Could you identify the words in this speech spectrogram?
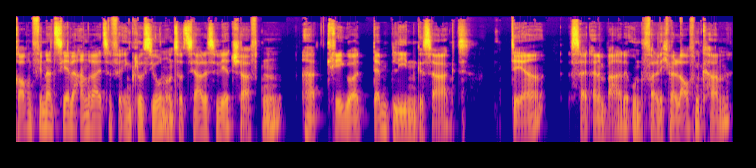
Brauchen finanzielle Anreize für Inklusion und soziales Wirtschaften, hat Gregor Demblin gesagt der seit einem Badeunfall nicht mehr laufen kann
